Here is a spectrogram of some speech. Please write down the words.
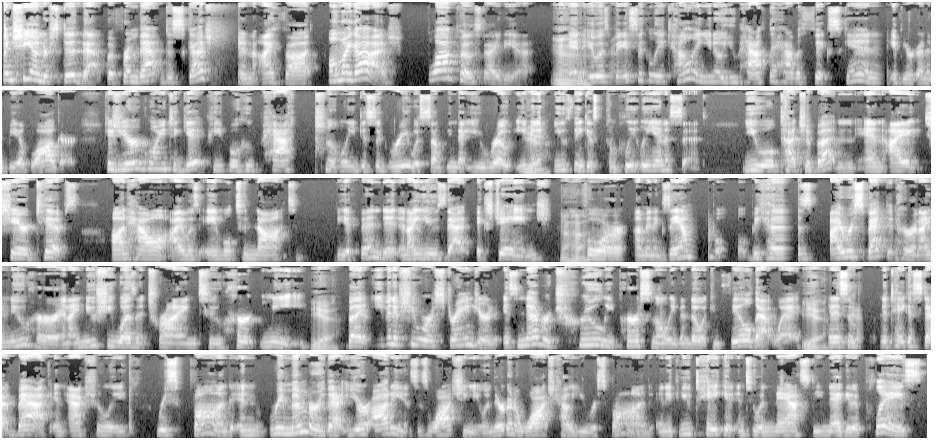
And she understood that. But from that discussion, I thought, oh my gosh, blog post idea. And it was basically telling, you know, you have to have a thick skin if you're going to be a blogger because you're going to get people who passionately disagree with something that you wrote, even Yeah. if you think is completely innocent. You will touch a button. And I shared tips on how I was able to not be offended. And I use that exchange Uh-huh. for um, an example because I respected her and I knew her and I knew she wasn't trying to hurt me. yeah. But even if she were a stranger, it's never truly personal, even though it can feel that way. Yeah. And it's important to take a step back and actually respond and remember that your audience is watching you and they're going to watch how you respond. And if you take it into a nasty, negative place,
